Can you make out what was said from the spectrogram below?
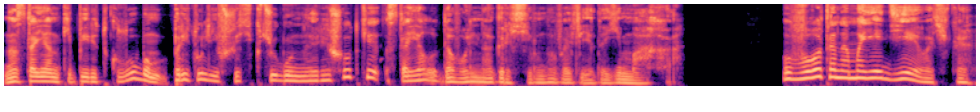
На стоянке перед клубом, притулившись к чугунной решетке, стояла довольно агрессивного вида Ямаха. «Вот она, моя девочка!»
